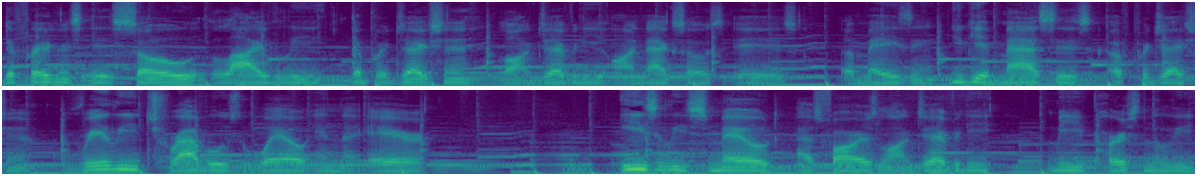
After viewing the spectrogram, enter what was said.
The fragrance is so lively. The projection, longevity on Naxos is amazing. You get masses of projection, really travels well in the air, easily smelled as far as longevity. Me personally,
